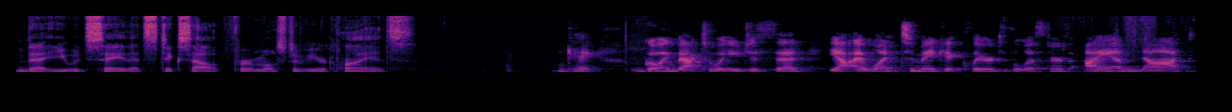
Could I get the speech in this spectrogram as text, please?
that you would say that sticks out for most of your clients Okay, going back to what you just said, yeah, I want to make it clear to the listeners I am not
